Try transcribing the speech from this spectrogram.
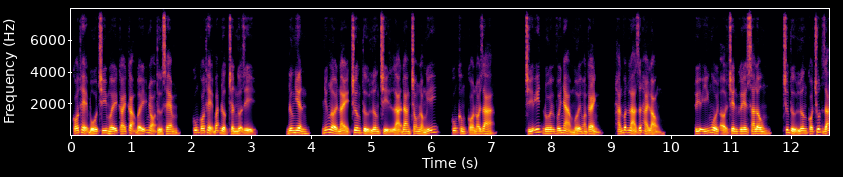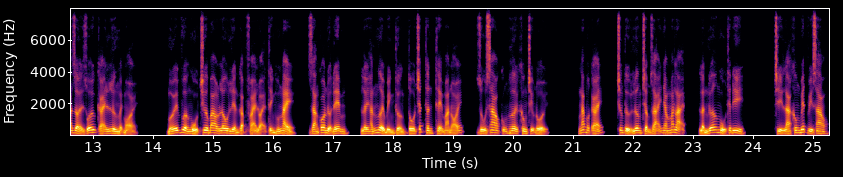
Có thể bố trí mấy cái cạm bẫy nhỏ thử xem, cũng có thể bắt được chân ngựa gì. Đương nhiên, những lời này trương tử lương chỉ là đang trong lòng nghĩ, cũng không có nói ra. Chí ít đối với nhà mới hoàn cảnh, hắn vẫn là rất hài lòng tùy ý ngồi ở trên ghế salon, trương tử lương có chút dã rời rỗi cái lưng mệt mỏi. Mới vừa ngủ chưa bao lâu liền gặp phải loại tình huống này rằng con nửa đêm, lấy hắn người bình thường tố chất thân thể mà nói, dù sao cũng hơi không chịu nổi. Ngáp một cái, trương tử lương chậm rãi nhắm mắt lại, lần nữa ngủ thiết đi. Chỉ là không biết vì sao,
